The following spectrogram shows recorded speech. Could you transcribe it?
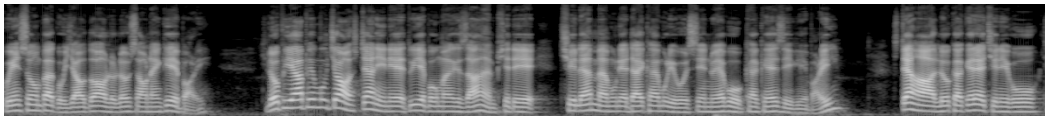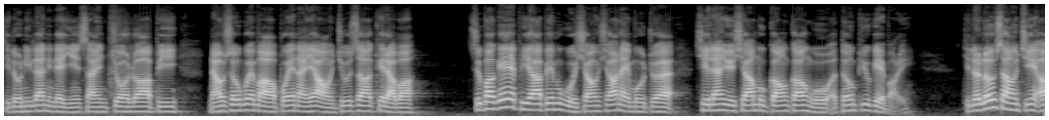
ကွင်းစွန်းဘက်ကိုရောက်သွားအောင်လှုပ်ဆောင်နိုင်ခဲ့ပါတယ်။ဒီလိုဖိအားပေးမှုကြောင့်စတန်အနေနဲ့သူ့ရဲ့ပုံမှန်ကစားဟန်ဖြစ်တဲ့ခြေလမ်းမှန်မှုနဲ့တိုက်ခိုက်မှုတွေကိုဆင်နွှဲဖို့ခက်ခဲစေခဲ့ပါတယ်။စတန်ဟာလိုခက်ခဲတဲ့ခြေတွေကိုဒီလိုနီလန်အနေနဲ့ရင်ဆိုင်ကျော်လွှားပြီးနောက်ဆုံးပွဲမှာပွဲနိုင်ရအောင်ကြိုးစားခဲ့တာပါ။စူပါကဲရဲ့ဖိအားပေးမှုကိုရှောင်ရှားနိုင်မှုအတွက်ခြေလမ်းရွေ့ရှားမှုကောင်းကောင်းကိုအသုံးပြုခဲ့ပါတယ်။ဒီလိုလှုပ်ဆောင်ခြင်းအ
